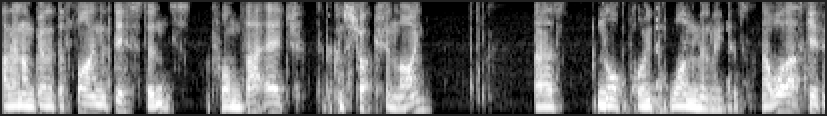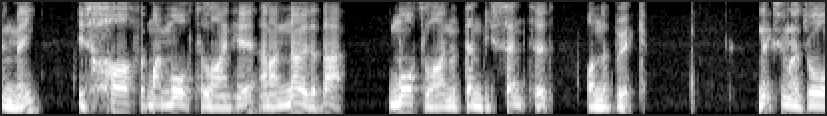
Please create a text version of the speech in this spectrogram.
And then I'm going to define the distance from that edge to the construction line as 0.1 millimeters. Now what that's giving me is half of my mortar line here, and I know that that mortar line would then be centered on the brick. Next thing I'm going to draw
